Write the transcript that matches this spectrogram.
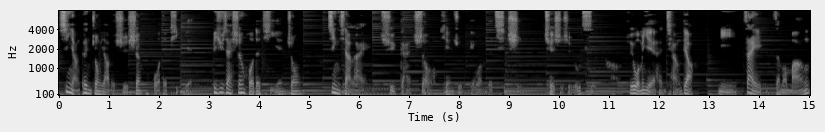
信仰更重要的是生活的体验，必须在生活的体验中静下来去感受天主给我们的启示，确实是如此啊。所以我们也很强调，你再怎么忙，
